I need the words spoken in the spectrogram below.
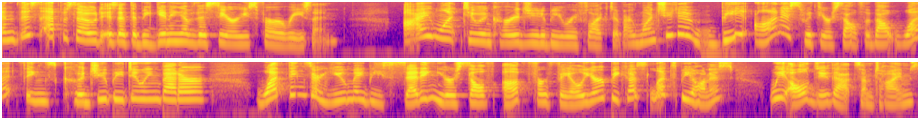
And this episode is at the beginning of this series for a reason. I want to encourage you to be reflective. I want you to be honest with yourself about what things could you be doing better? What things are you maybe setting yourself up for failure? Because let's be honest, we all do that sometimes.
